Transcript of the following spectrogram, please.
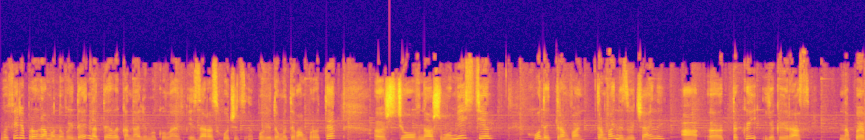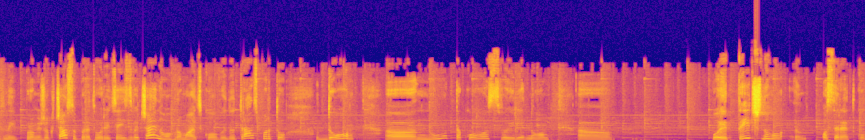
В ефірі програма Новий день на телеканалі Миколаїв. І зараз хочеться повідомити вам про те, е, що в нашому місті ходить трамвай. Трамвай незвичайний, а е, такий, який раз на певний проміжок часу перетворюється із звичайного громадського виду транспорту до е, ну, такого своєрідного. Поетичного осередку.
